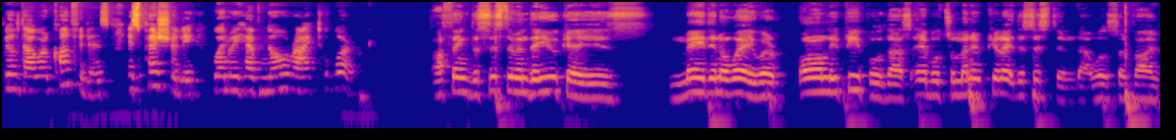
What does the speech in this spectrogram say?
build our confidence, especially when we have no right to work. I think the system in the UK is made in a way where only people that's able to manipulate the system that will survive.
